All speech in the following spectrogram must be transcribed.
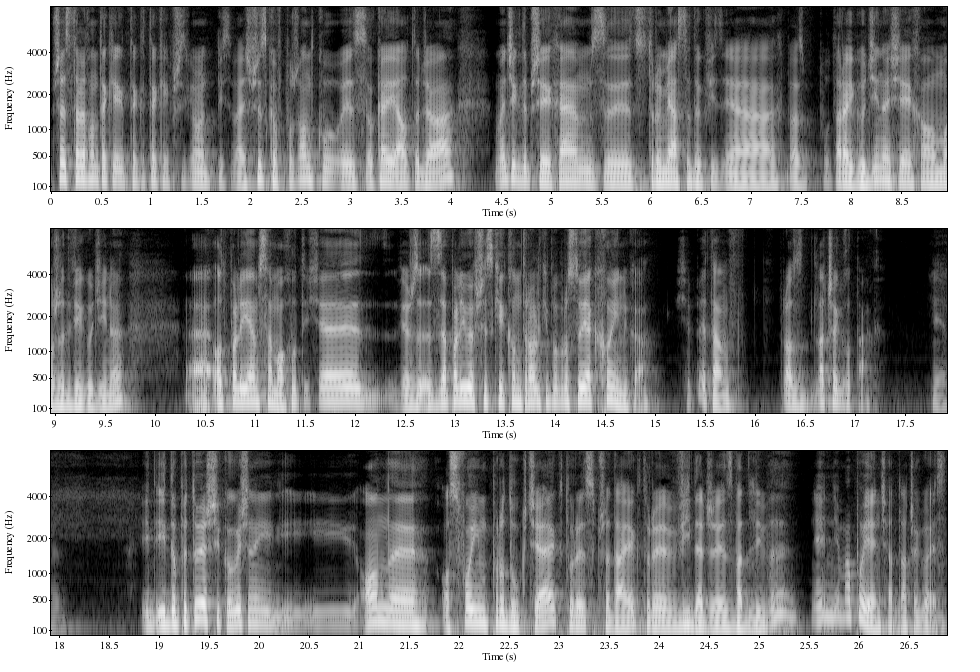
przez telefon, tak jak, tak, tak jak przed chwilą odpisywałeś, wszystko w porządku, jest ok, auto działa. W momencie, gdy przyjechałem z, z Trójmiasta do Kwidzynia, chyba z półtorej godziny się jechało, może dwie godziny, e, odpaliłem samochód i się, wiesz, zapaliły wszystkie kontrolki po prostu jak choinka. I się pytam wprost, dlaczego tak? Nie wiem. I, i dopytujesz się kogoś no i, i on e, o swoim produkcie, który sprzedaje, który widać, że jest wadliwy, nie, nie ma pojęcia, dlaczego jest.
